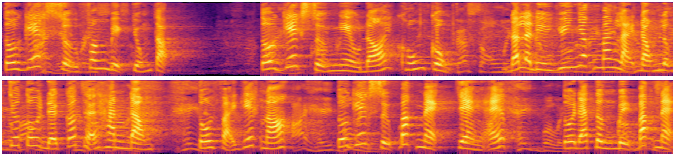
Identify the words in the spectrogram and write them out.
tôi ghét sự phân biệt chủng tộc. Tôi ghét sự nghèo đói khốn cùng. Đó là điều duy nhất mang lại động lực cho tôi để có thể hành động tôi phải ghét nó tôi ghét sự bắt nạt chèn ép tôi đã từng bị bắt nạt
